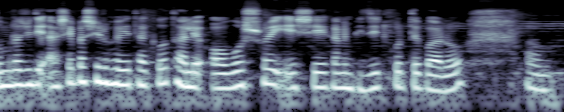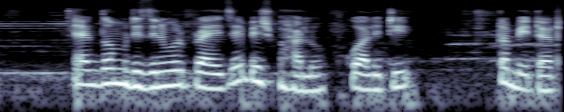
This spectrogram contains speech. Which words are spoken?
তোমরা যদি আশেপাশের হয়ে থাকো, তাহলে অবশ্যই এসে এখানে ভিজিট করতে পারো। একদম রিজনেবল প্রাইজে বেশ ভালো কোয়ালিটিটা বেটার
